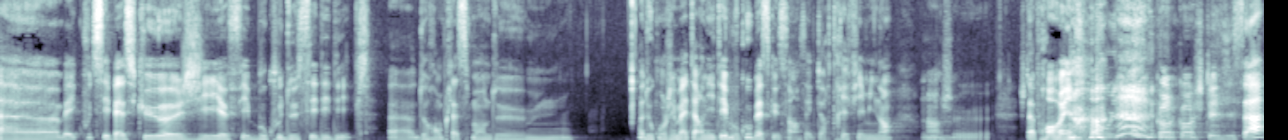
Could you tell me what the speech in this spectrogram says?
Euh, bah, écoute, c'est parce que euh, j'ai fait beaucoup de CDD, de remplacement de de congé maternité beaucoup parce que c'est un secteur très féminin. Mhm. je, je t'apprends rien quand, quand, je te dis ça.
